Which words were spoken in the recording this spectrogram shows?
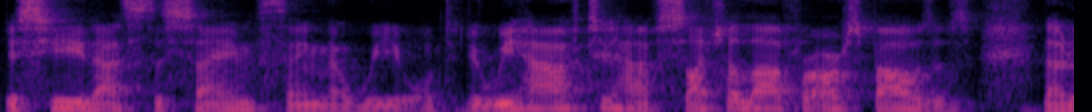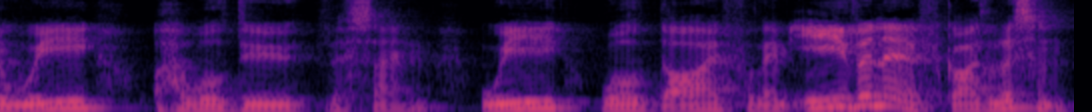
You see, that's the same thing that we ought to do. We have to have such a love for our spouses that we will do the same. We will die for them. Even if, guys, listen,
